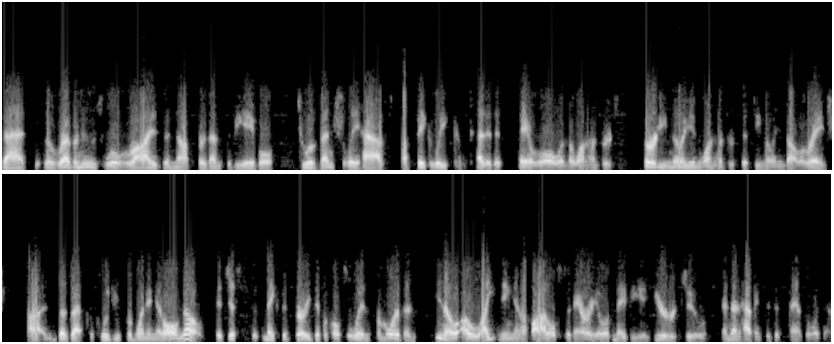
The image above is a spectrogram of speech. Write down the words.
that the revenues will rise enough for them to be able to eventually have a big league competitive payroll in the 130 million, 150 million dollar range. Uh, does that preclude you from winning at all? No. It just it makes it very difficult to win for more than you know a lightning in a bottle scenario of maybe a year or two, and then having to dismantle again.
